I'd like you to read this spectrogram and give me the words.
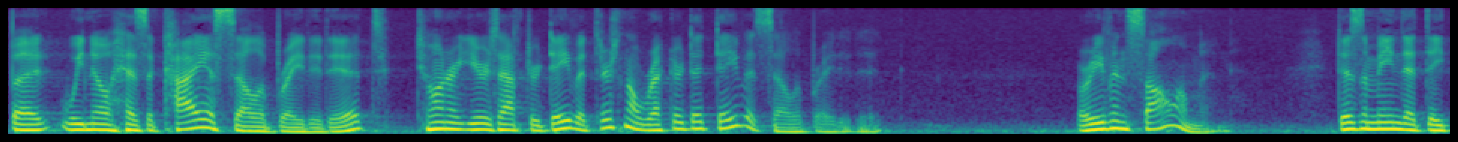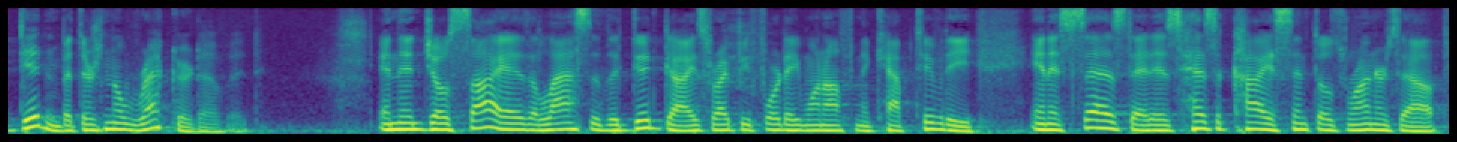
But we know Hezekiah celebrated it 200 years after David. There's no record that David celebrated it, or even Solomon. Doesn't mean that they didn't, but there's no record of it. And then Josiah, the last of the good guys, right before they went off into captivity. And it says that as Hezekiah sent those runners out,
